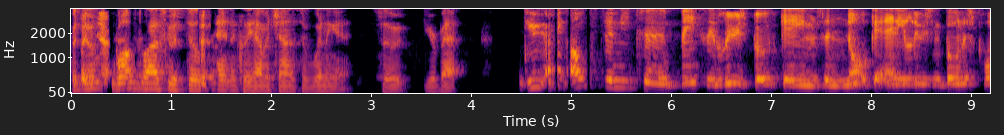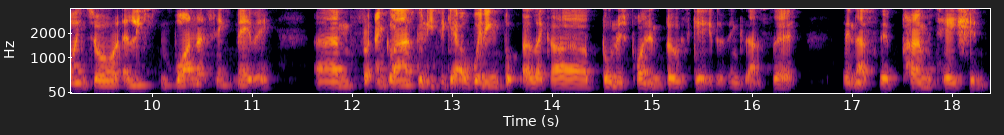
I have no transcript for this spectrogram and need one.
But, But don't, yeah. don't Glasgow still technically have a chance of winning it? So your bet. do you, I think Ulster need to basically lose both games and not get any losing bonus points, or at least one, I think maybe. Um, for, and Glasgow need to get a winning, uh, like a bonus point in both games. I think that's the, I think that's the permutation.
